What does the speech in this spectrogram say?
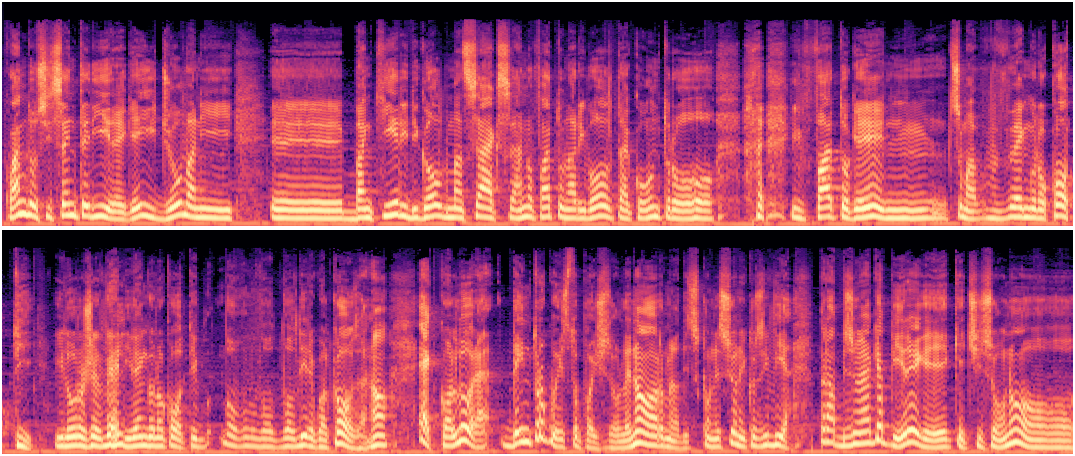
quando si sente dire che i giovani eh, banchieri di Goldman Sachs hanno fatto una rivolta contro il fatto che mm, insomma vengono cotti, i loro cervelli vengono cotti, vuol, dire qualcosa, no? Ecco, allora dentro questo poi ci sono le norme, la disconnessione e così via, però bisogna capire che, che ci sono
